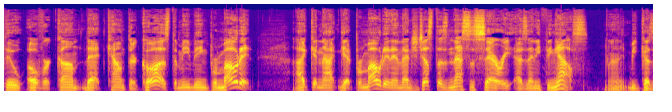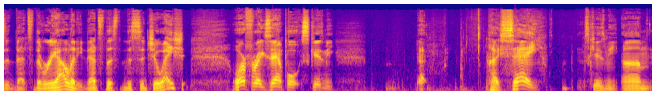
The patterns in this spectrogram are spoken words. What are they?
to overcome that counter cause to me being promoted, I cannot get promoted, and that's just as necessary as anything else right? Because that's the reality. That's the, the situation. Or, for example, excuse me, I say, excuse me, um,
